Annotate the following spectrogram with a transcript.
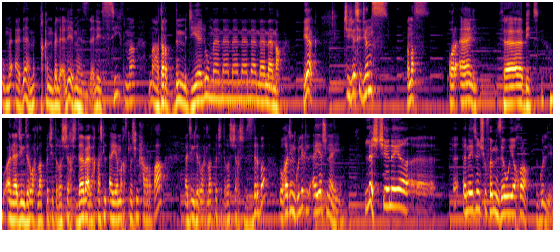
وما أذاه ما تقنبل عليه ما هز عليه السيف ما ما هدر الدم ديالو ما ما ما ما ما ما, ما, ما. ياك؟ تيجي سيدي نص نص قرآني. ثابت. وأنا غادي ندير واحد la petite recherche دابا على حقاش الايه ما خصناش نحرفها. غادي ندير واحد la petite recherche بالزربة. وغادي نقول لك الأية شنو هي. لا شتي أنايا آه، أنا تنشوفها من زاوية أخرى. قول لي.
